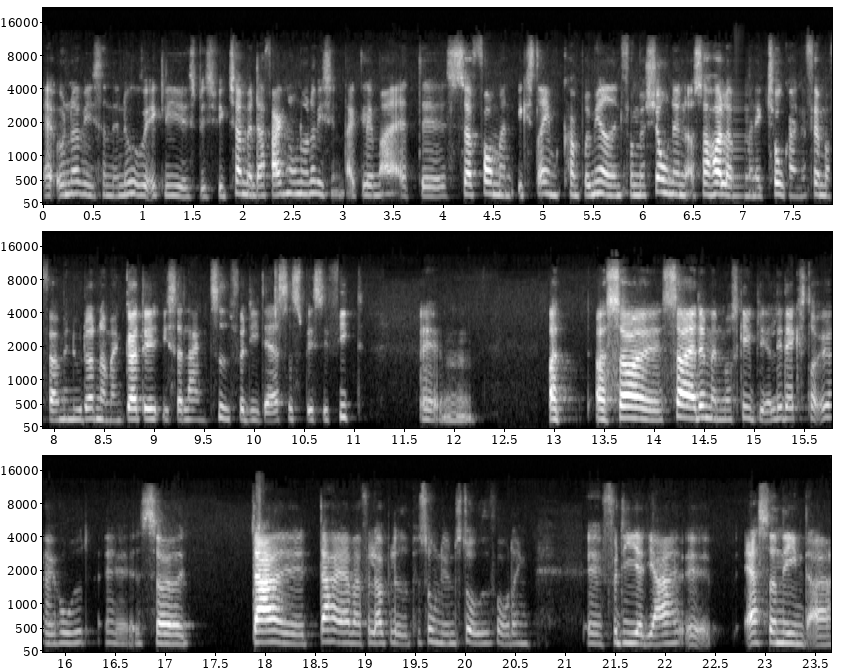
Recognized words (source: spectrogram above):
af underviserne, nu ikke lige specifikt Tom, men der er faktisk nogle undervisere, der glemmer, at øh, så får man ekstremt komprimeret information ind, og så holder man ikke to gange 45 minutter, når man gør det i så lang tid, fordi det er så specifikt. Øhm, og og så, øh, så er det, man måske bliver lidt ekstra ør i hovedet. Øh, så der, øh, der har jeg i hvert fald oplevet personligt en stor udfordring, øh, fordi at jeg øh, er sådan en, der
